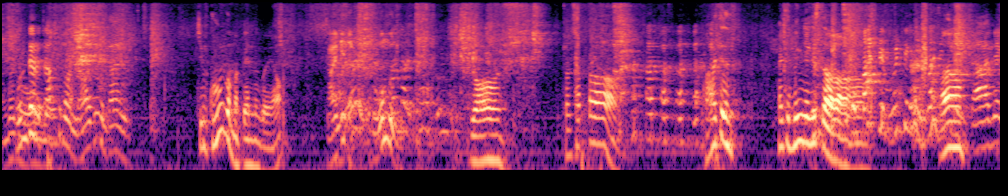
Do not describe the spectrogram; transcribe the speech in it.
안 그래도 본대로 짝수만 나와주면 다행히. 지금 구운 것만 뺏는 거예요? 아닙니다. 원문. 야, 전 샀다. 아, 하여튼 하여튼 능력 있어. 마트에 물티가 얼마지? 아. 야, 내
